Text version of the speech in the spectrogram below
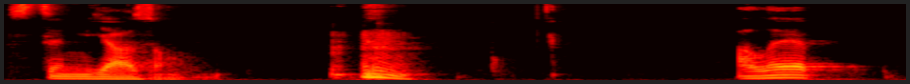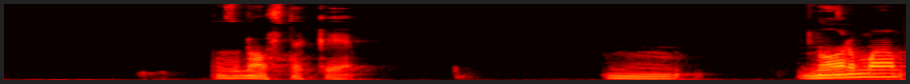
з цим м'язом. Але знову ж таки, норма,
